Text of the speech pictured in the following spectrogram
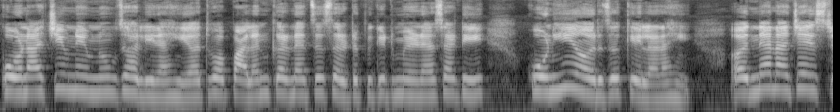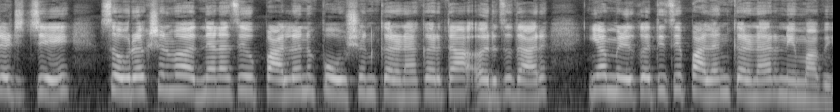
कोणाची नेमणूक झाली नाही अथवा पालन करण्याचे सर्टिफिकेट मिळण्यासाठी कोणीही अर्ज केला नाही. अज्ञानाच्या इस्टेटचे संरक्षण व अज्ञानाचे पालन पोषण करण्याकरता अर्जदार या मिळकतीचे पालन करणार नेमावे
